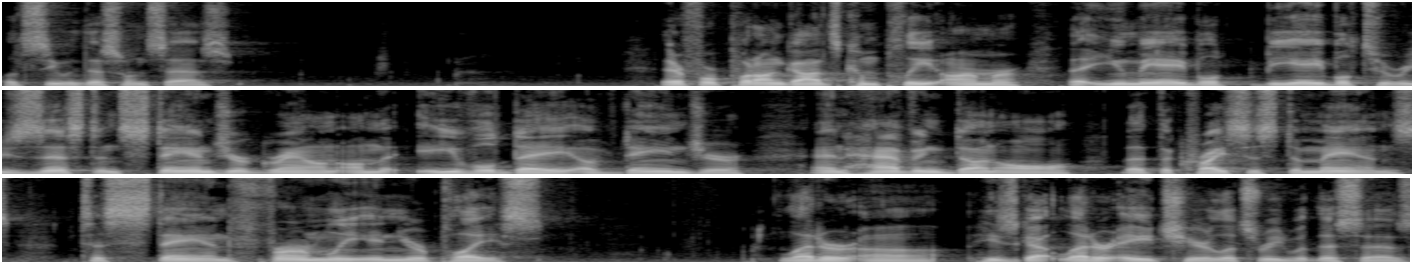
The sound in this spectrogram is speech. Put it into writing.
Let's see what this one says. Therefore, put on God's complete armor that you may able, be able to resist and stand your ground on the evil day of danger, and having done all that the crisis demands, to stand firmly in your place. Letter uh, he's got letter H here. Let's read what this says.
